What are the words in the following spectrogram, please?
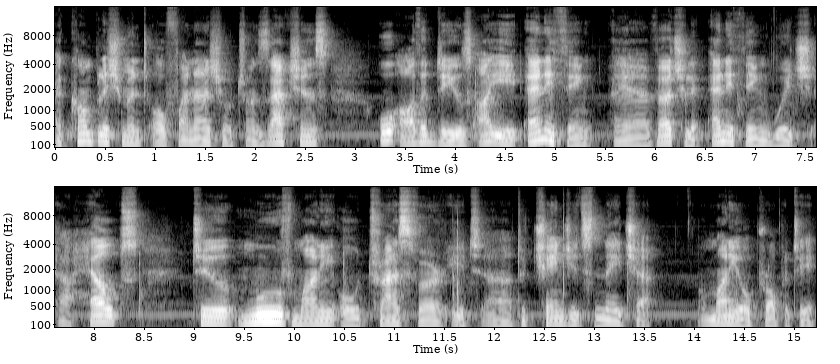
accomplishment of financial transactions or other deals, i.e. anything, uh, virtually anything which uh, helps to move money or transfer it uh, to change its nature or money or property.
